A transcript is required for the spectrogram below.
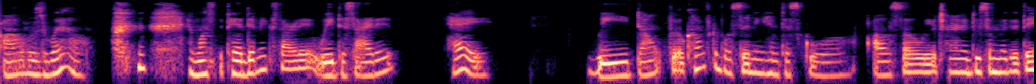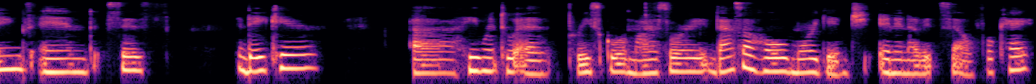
all was well. and once the pandemic started, we decided hey, we don't feel comfortable sending him to school. Also, we are trying to do some other things and sis daycare, uh, he went to a preschool Montessori. That's a whole mortgage in and of itself. Okay.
